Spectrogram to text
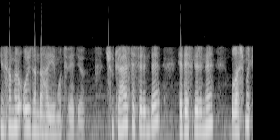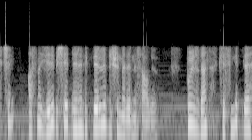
İnsanları o yüzden daha iyi motive ediyor. Çünkü her seferinde hedeflerine ulaşmak için aslında yeni bir şey denediklerini düşünmelerini sağlıyor. Bu yüzden kesinlikle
